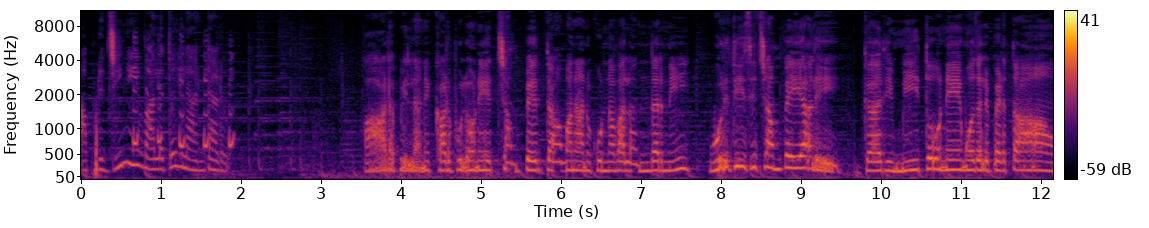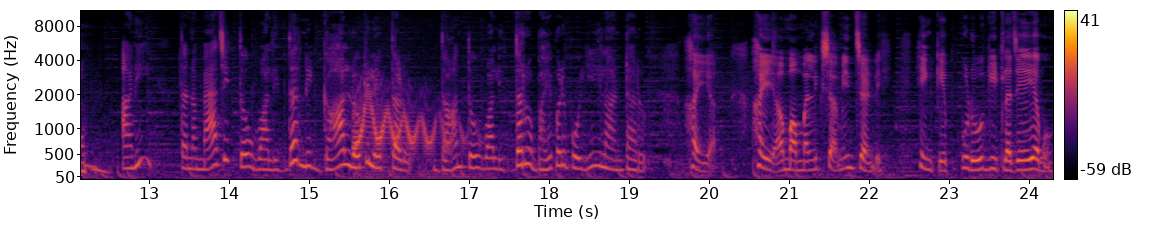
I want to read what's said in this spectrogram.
అప్పుడు జీని వాళ్ళతో ఇలా అంటాడు. ఆడపిల్లని కడుపులోనే చంపేద్దామని అనుకున్న వాళ్ళందరినీ ఉరి తీసి చంపేయాలి. గది మీతోనే మొదలు పెడతాం. అని తన మ్యాజిక్తో వాళ్ళిద్దరిని గాల్లోకి లేపుతాడు. దాంతో వాళ్ళిద్దరూ భయపడిపోయి ఇలా అంటారు. అయ్యా అయ్యా మమ్మల్ని క్షమించండి. ఇంకెప్పుడు గిట్ల చేయము.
